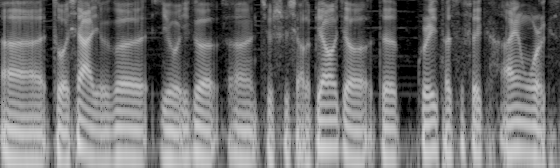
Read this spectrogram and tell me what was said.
呃左下有个有一个呃就是小的标叫 The Great Pacific Iron Works，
